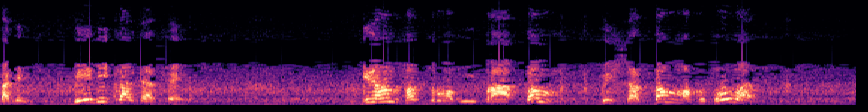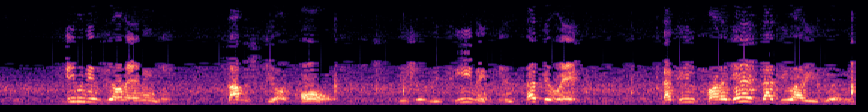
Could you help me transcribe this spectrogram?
But the Vedic culture says, Griham satrumapi praptam vishastam aputobha. Even if your enemy comes to your home, you should receive him in such a way that he'll forget that you are his enemy.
